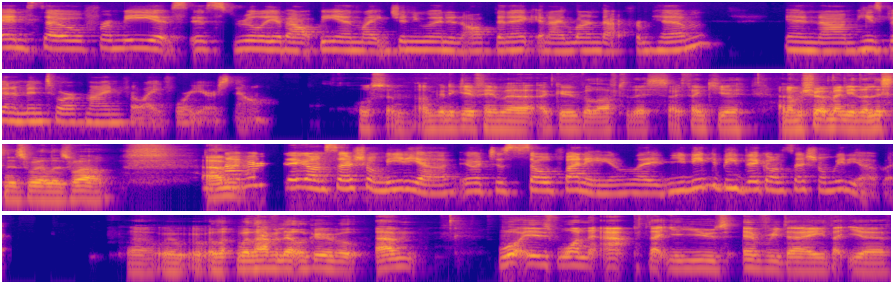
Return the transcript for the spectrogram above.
And so for me, it's it's really about being like genuine and authentic, and I learned that from him. And um, he's been a mentor of mine for like four years now. Awesome. I'm going to give him a, a, Google after this. So thank you. And I'm sure many of the listeners will as well. Um, I'm very big on social media, which is so funny. I'm like, you need to be big on social media, but. Well, we'll, we'll, we'll have a little Google. Um, what is one app that you use every day that you,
